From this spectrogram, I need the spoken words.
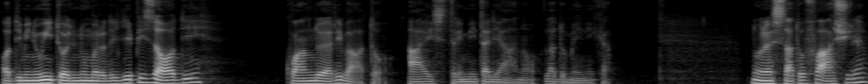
Ho diminuito il numero degli episodi quando è arrivato iStream Italiano la domenica. Non è stato facile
